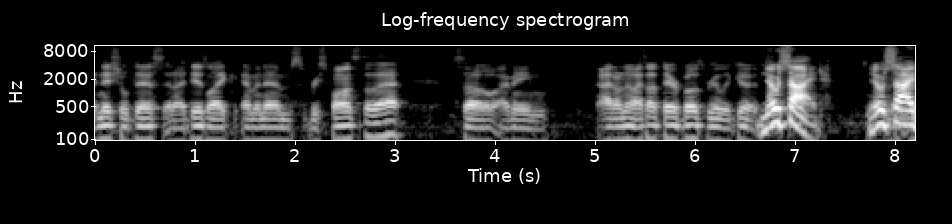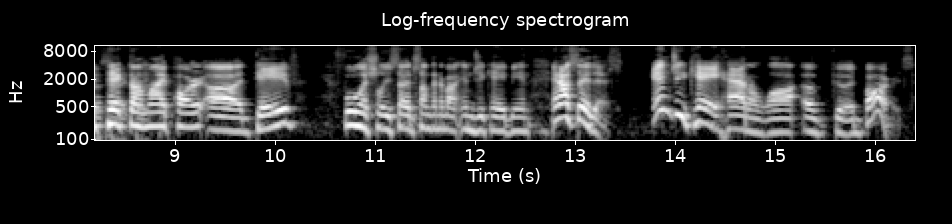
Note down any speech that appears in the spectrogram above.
initial diss, and I did like Eminem's response to that. So I mean, I don't know. I thought they were both really good. No side. Yeah, no no- side no side picked on taken. my part. Uh, Dave foolishly said something about MGK being, and I'll say this: MGK had a lot of good bars.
